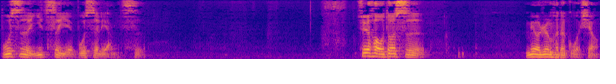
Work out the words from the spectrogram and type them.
不是一次也不是两次，最后都是没有任何的果效。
